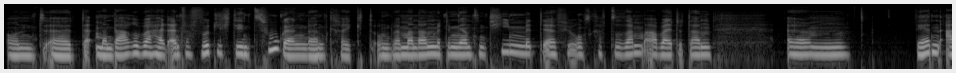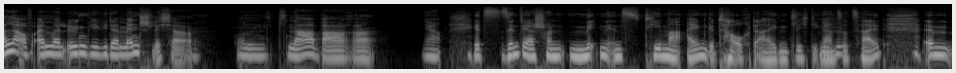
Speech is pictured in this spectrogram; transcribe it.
Und äh, da, man darüber halt einfach wirklich den Zugang dann kriegt. Und wenn man dann mit dem ganzen Team, mit der Führungskraft zusammenarbeitet, dann ähm, werden alle auf einmal irgendwie wieder menschlicher und nahbarer. Ja, jetzt sind wir ja schon mitten ins Thema eingetaucht eigentlich die ganze Zeit. Ähm,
